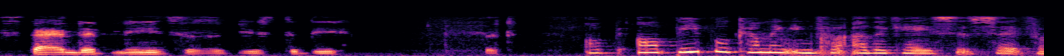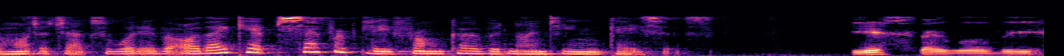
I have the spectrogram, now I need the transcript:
standard needs as it used to be. But are, are people coming in for other cases, say for heart attacks or whatever? Are they kept separately from COVID-19 cases? Yes, they will be.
